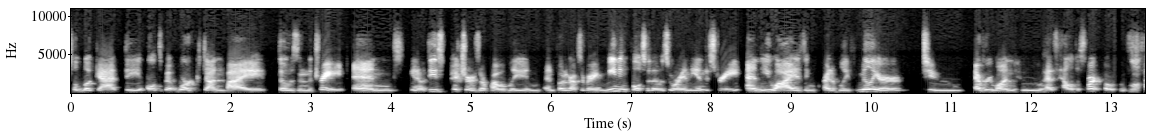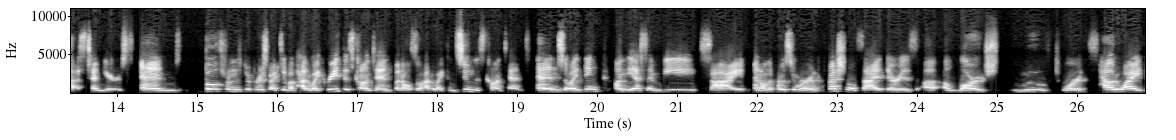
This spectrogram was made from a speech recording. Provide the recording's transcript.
to look at the ultimate work done by those in the trade. And, you know, these pictures are probably and, and photographs are very meaningful to those who are in the industry. And the UI is incredibly familiar to everyone who has held a smartphone for the last 10 years. And both from the perspective of how do I create this content, but also how do I consume this content. And so I think on the SMB side and on the prosumer and professional side, there is a, a large move towards how do I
